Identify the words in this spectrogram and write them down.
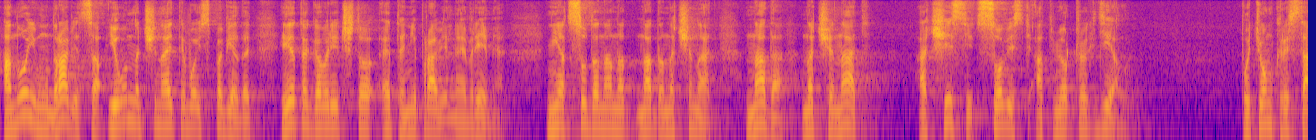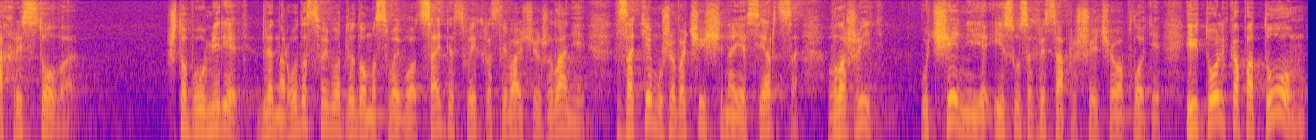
оно ему нравится, и он начинает его исповедать. И это говорит, что это неправильное время. Не отсюда надо, надо начинать. Надо начинать очистить совесть от мертвых дел путем креста Христова, чтобы умереть для народа своего, для дома своего Отца и для своих расливающих желаний, затем уже в очищенное сердце вложить учение Иисуса Христа, пришедшего плоти. И только потом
